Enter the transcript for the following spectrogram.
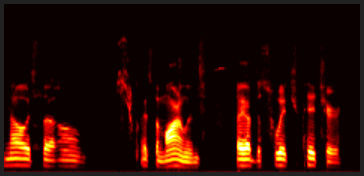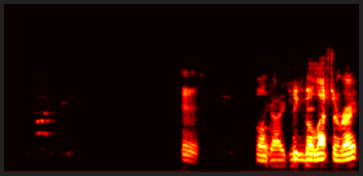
no, it's the um, it's the Marlins. They got the switch pitcher. Well, The guy he can go left and right.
